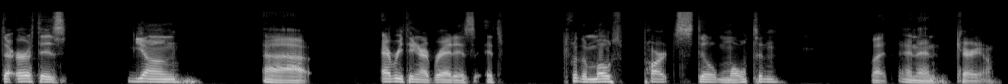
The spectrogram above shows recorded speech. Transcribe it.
the Earth is young. Uh, everything I've read is it's for the most part still molten, but and then carry on.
